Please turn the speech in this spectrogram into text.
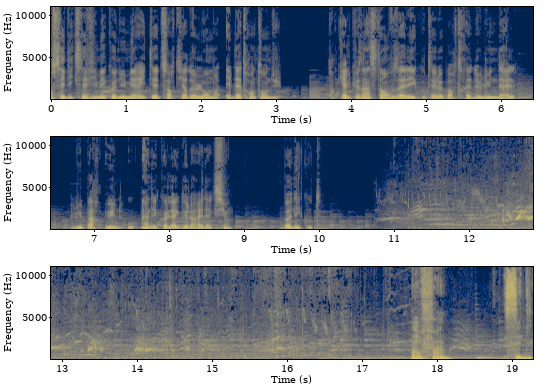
On s'est dit que ces vies méconnues méritaient de sortir de l'ombre et d'être entendues. Dans quelques instants, vous allez écouter le portrait de l'une d'elles, lu par une ou un des collègues de la rédaction. Bonne écoute. Enfin, c'est dit.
